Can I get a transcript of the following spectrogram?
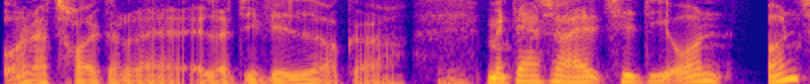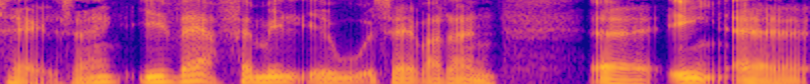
undertrykkerne eller de hvide at gøre. Mm. Men der er så altid de und- undtagelser. Ikke? I hver familie i USA var der en, øh, en af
